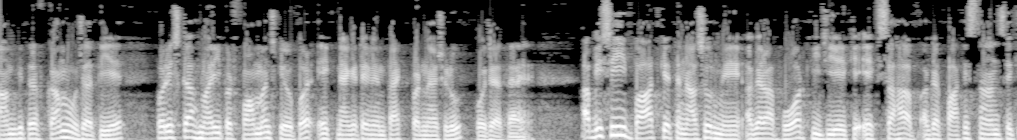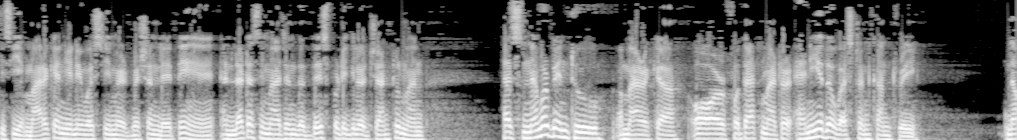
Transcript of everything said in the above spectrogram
کام کی طرف کم ہو جاتی ہے اور اس کا ہماری پرفارمنس کے اوپر ایک نیگیٹو امپیکٹ پڑنا شروع ہو جاتا ہے اب اسی بات کے تناظر میں اگر آپ غور کیجئے کہ ایک صاحب اگر پاکستان سے کسی امریکن یونیورسٹی میں ایڈمیشن لیتے ہیں and let's imagine that this particular gentleman has never been to America or for that matter any other western country نا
